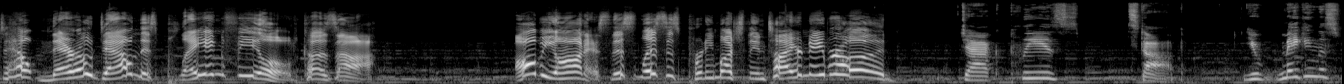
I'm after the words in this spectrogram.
to help narrow down this playing field, cause, uh, I'll be honest, this list is pretty much the entire neighborhood. Jack, please stop. You're making this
